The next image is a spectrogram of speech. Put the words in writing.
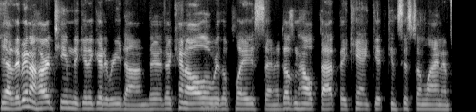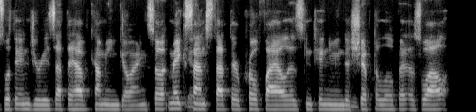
Yeah, they've been a hard team to get a good read on. They're they're kind of all mm-hmm. over the place, and it doesn't help that they can't get consistent lineups with the injuries that they have coming and going. So it makes yeah. sense that their profile is continuing to mm-hmm. shift a little bit as well.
